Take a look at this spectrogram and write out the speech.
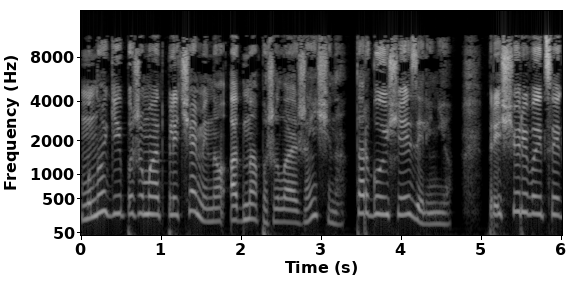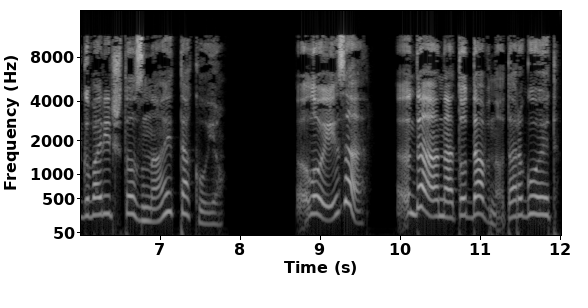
Многие пожимают плечами, но одна пожилая женщина, торгующая зеленью, прищуривается и говорит, что знает такую. «Луиза? Да, она тут давно торгует.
